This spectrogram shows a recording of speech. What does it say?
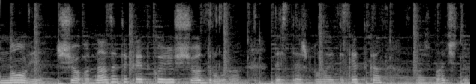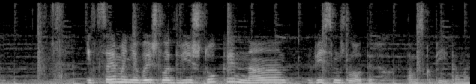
нові. Що одна з етикеткою, що друга. Десь теж була етикетка. Ось бачите. І це мені вийшло дві штуки на 8 злотих, там з копійками.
